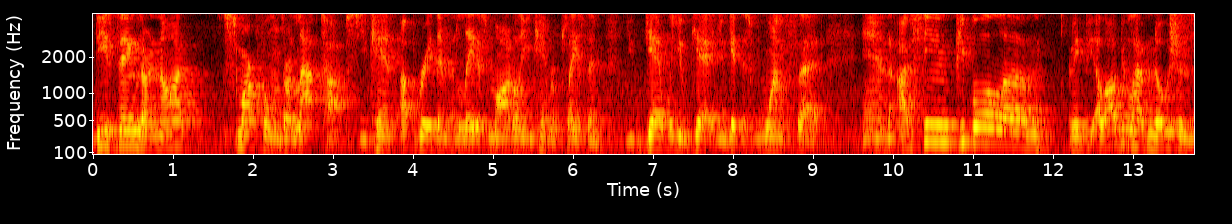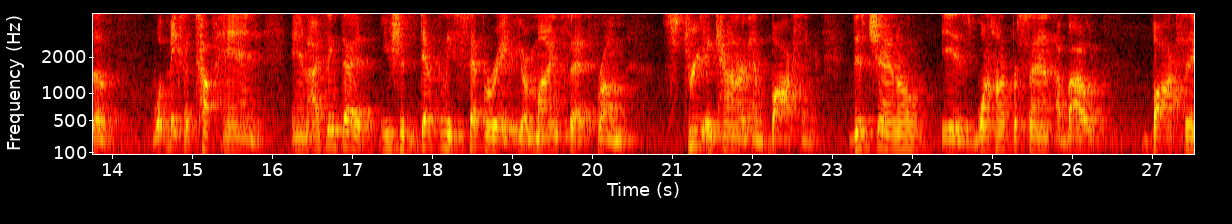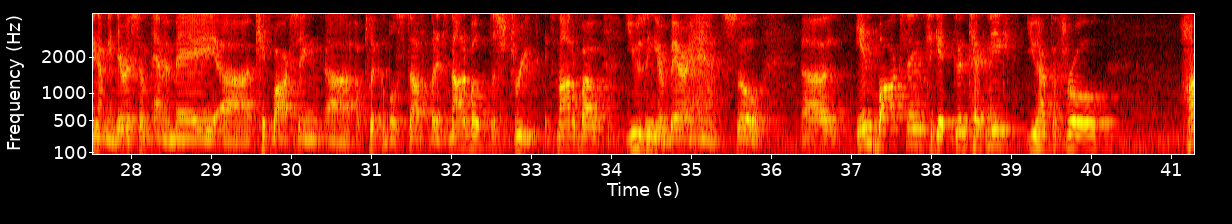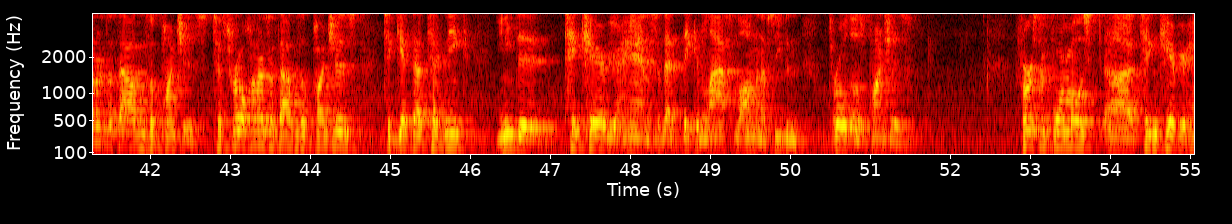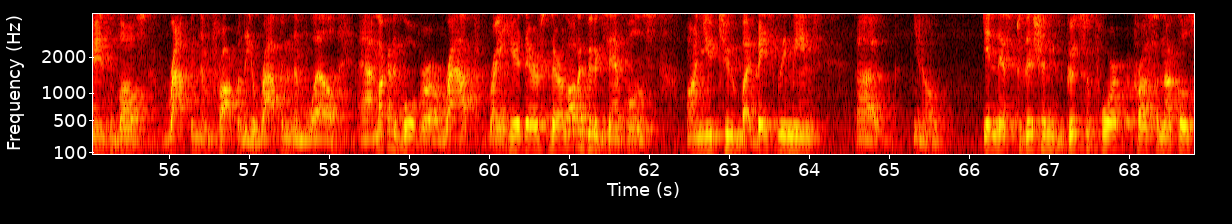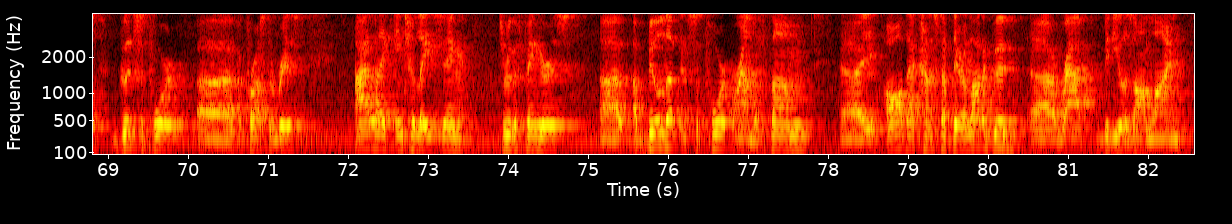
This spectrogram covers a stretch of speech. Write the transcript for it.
These things are not smartphones or laptops. You can't upgrade them to the latest model. You can't replace them. You get what you get. You get this one set. And I've seen people, um, I mean, a lot of people have notions of what makes a tough hand. And I think that you should definitely separate your mindset from street encounters and boxing. This channel is 100% about boxing. I mean, there is some MMA, uh, kickboxing uh, applicable stuff, but it's not about the street. It's not about using your bare hands. So uh, in boxing, to get good technique, you have to throw hundreds of thousands of punches. To throw hundreds of thousands of punches, to get that technique, you need to take care of your hands so that they can last long enough so you can throw those punches. First and foremost, uh, taking care of your hands involves wrapping them properly, wrapping them well. And I'm not going to go over a wrap right here. There's, there are a lot of good examples on YouTube, but basically means, uh, you know, in this position, good support across the knuckles, good support uh, across the wrist. I like interlacing through the fingers, uh, a build-up and support around the thumb, uh, all that kind of stuff. There are a lot of good uh, wrap videos online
